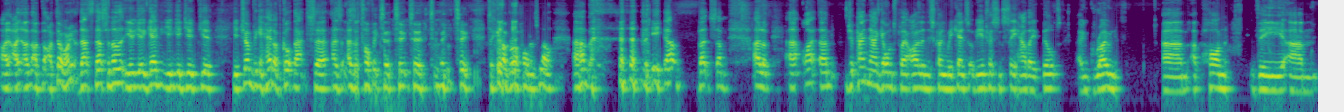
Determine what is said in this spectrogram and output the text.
I, I, I, don't worry. That's that's another. You, you, again, you, you, you, you're jumping ahead. I've got that uh, as, as a topic to to to to to, to cover off on as well. Um, the, um, but um, uh, look, uh, I, um, Japan now go on to play Ireland this coming weekend, so it'll be interesting to see how they've built and grown um, upon the um,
